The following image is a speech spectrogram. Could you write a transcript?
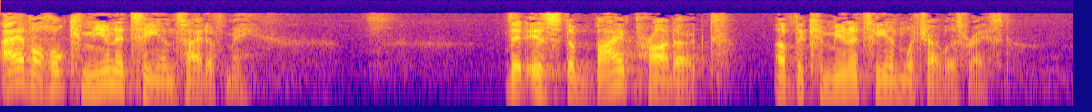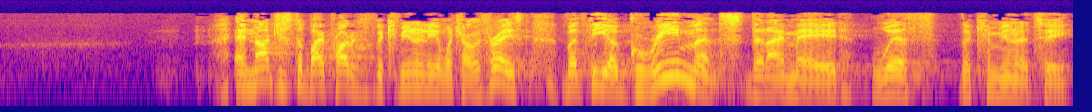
I have a whole community inside of me that is the byproduct of the community in which I was raised. And not just the byproduct of the community in which I was raised, but the agreements that I made with the community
